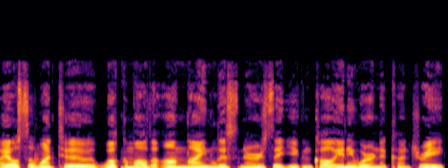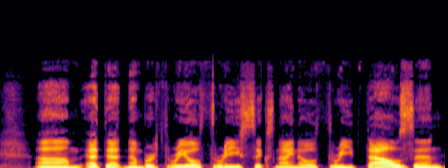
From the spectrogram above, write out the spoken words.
I also want to welcome all the online listeners that you can call anywhere in the country um, at that number, 303 690 3000.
